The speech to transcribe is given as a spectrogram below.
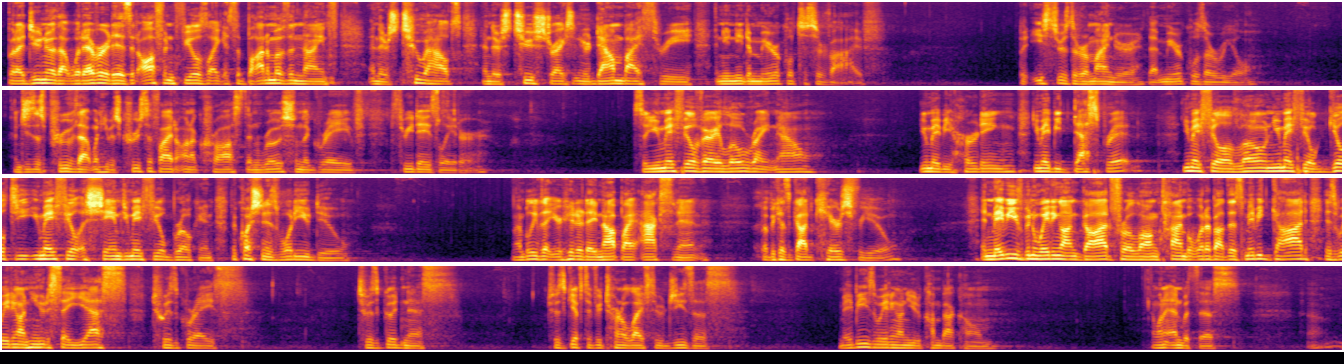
But I do know that whatever it is, it often feels like it's the bottom of the ninth, and there's two outs, and there's two strikes, and you're down by three, and you need a miracle to survive. But Easter is the reminder that miracles are real. And Jesus proved that when he was crucified on a cross, then rose from the grave three days later. So you may feel very low right now. You may be hurting. You may be desperate. You may feel alone. You may feel guilty. You may feel ashamed. You may feel broken. The question is, what do you do? I believe that you're here today not by accident, but because God cares for you. And maybe you've been waiting on God for a long time, but what about this? Maybe God is waiting on you to say yes to his grace, to his goodness, to his gift of eternal life through Jesus. Maybe he's waiting on you to come back home. I want to end with this.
